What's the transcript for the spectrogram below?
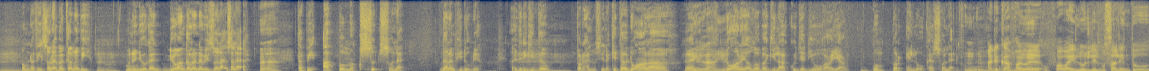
Hmm. Orang munafik solat bahkan Nabi. Hmm. Menunjukkan dia orang kalau Nabi solat solat. Ha-ha. Tapi apa maksud solat dalam hidup dia? Ha, jadi kita perhalusilah. Kita doa lah. Kan? Yelah, ya. Doa lah ya Allah bagilah aku jadi orang yang memperelokkan solatku. Hmm. Adakah fawail, fawailul lil musallin tu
